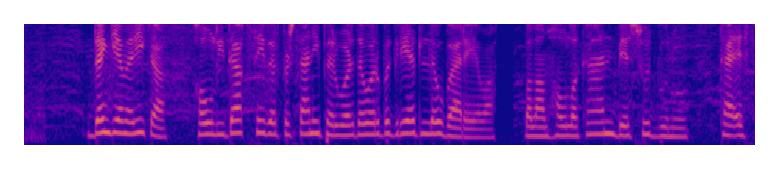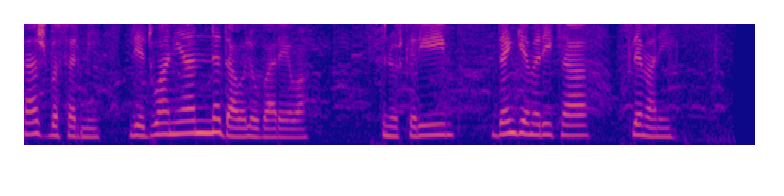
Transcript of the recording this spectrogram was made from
دەنگی ئەمەریکا هەوڵیدا قسەی بەرپرسانی پەروەردە وەربگرێت لەو بارەیەوە، بەڵام هەوڵەکان بێسوود بوون و تا ئێستاش بە فەرمی لێدوانیان نەداوە لەو بارەیەوە. سنوور کەریم، دەنگی ئەمەریکا، سلێمانی.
